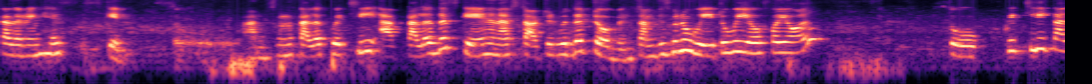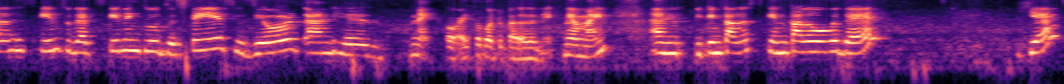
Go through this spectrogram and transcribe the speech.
coloring his skin. So I'm just going to color quickly. I've colored the skin and I've started with the turban. So I'm just going to wait over here for y'all. So quickly color his skin. So that skin includes his face, his ears, and his neck. Oh, I forgot to color the neck. Never mind. And you can color skin color over there. Yes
